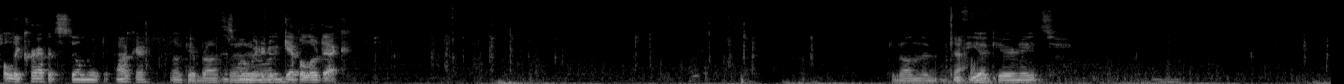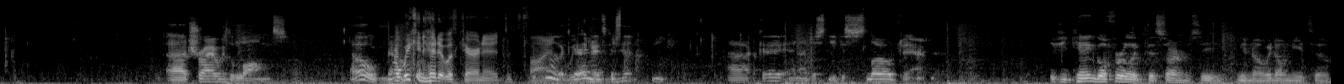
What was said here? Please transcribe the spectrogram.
Holy crap! It's still moving. Okay, Okay, that's broadside. one way to do it. Get below deck. Get on the Yeah. beefy carronades. Uh, try with the longs. Oh no! Oh, we can hit it with carronades. It's fine. Oh, the We can grenades hit. Uh, okay, and I just need to slow down. If you can go for like disarm, see, you know, we don't need to.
